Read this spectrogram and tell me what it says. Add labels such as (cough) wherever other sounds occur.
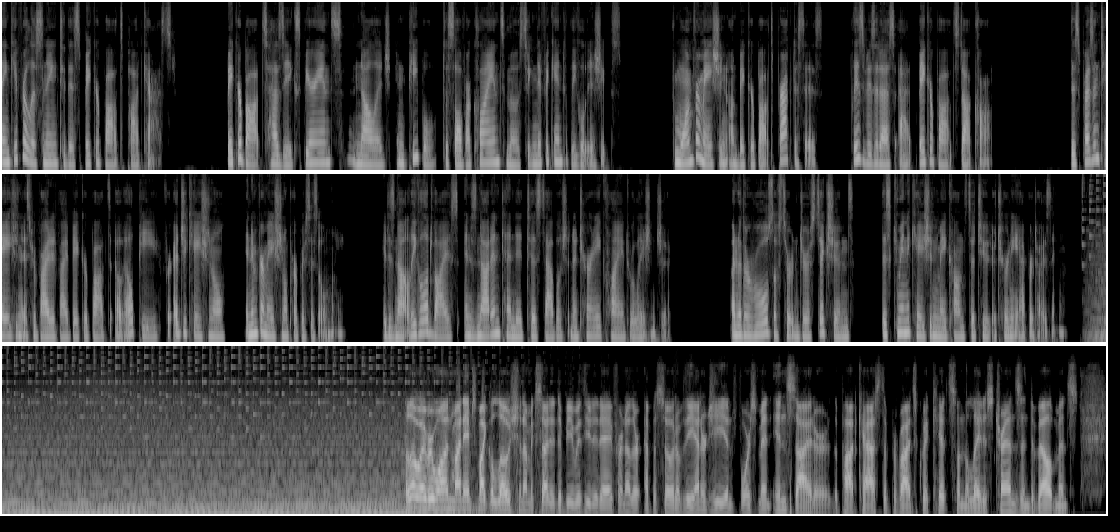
Thank you for listening to this Baker Botts podcast. Baker Botts has the experience, knowledge, and people to solve our clients' most significant legal issues. For more information on Baker Botts practices, please visit us at bakerbotts.com. This presentation is provided by Baker Botts LLP for educational and informational purposes only. It is not legal advice and is not intended to establish an attorney client relationship. Under the rules of certain jurisdictions, this communication may constitute attorney advertising. Hello, everyone. My name is Michael Loesch, and I'm excited to be with you today for another episode of the Energy Enforcement Insider, the podcast that provides quick hits on the latest trends and developments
